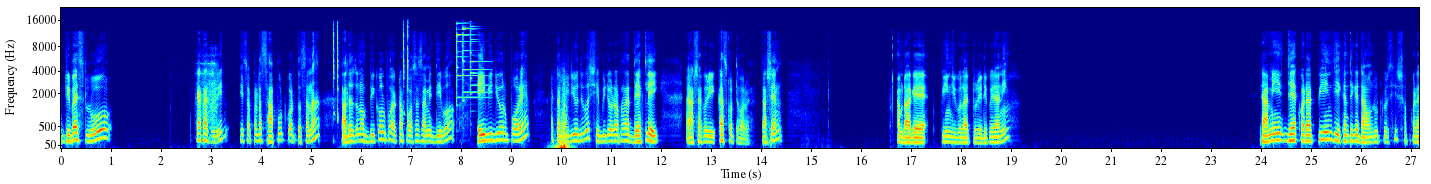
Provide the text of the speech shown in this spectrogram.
ডিভাইস লো ক্যাটাগরির এই সফটওয়্যারটা সাপোর্ট করতেছে না তাদের জন্য বিকল্প একটা প্রসেস আমি দিব। এই ভিডিওর পরে একটা ভিডিও দিব। সেই ভিডিওটা আপনারা দেখলেই আশা করি কাজ করতে পারবেন। তা আসেন, আমরা আগে পিএনজি গুলো একটু রেডি করে আনি। আমি যে কটা পিএনজি এখান থেকে ডাউনলোড করছি, সব কটা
